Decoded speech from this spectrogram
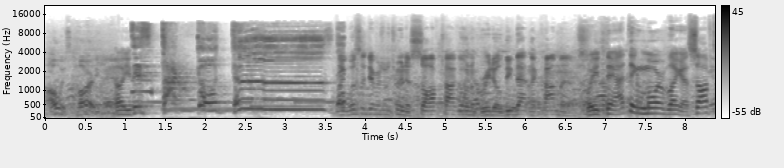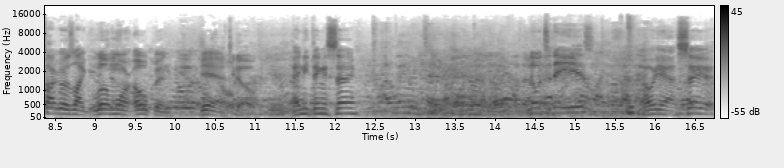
Always hard, man. Oh, you. It's Taco Tuesday. Like, what's the difference between a soft taco and a burrito? Leave that in the comments. What do you think? I think more of like a soft taco is like a little more open. Yeah. Anything to say? Know what today is? Oh yeah, say it.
